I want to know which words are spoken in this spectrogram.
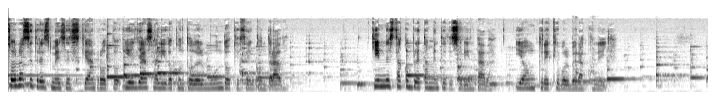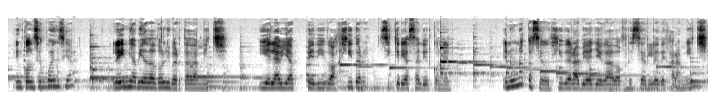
Solo hace tres meses que han roto y ella ha salido con todo el mundo que se ha encontrado. Kim está completamente desorientada y aún cree que volverá con ella. En consecuencia, Laney había dado libertad a Mitch y él había pedido a Heather si quería salir con él. En una ocasión Heather había llegado a ofrecerle dejar a Mitch.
